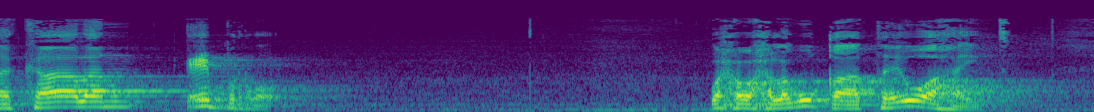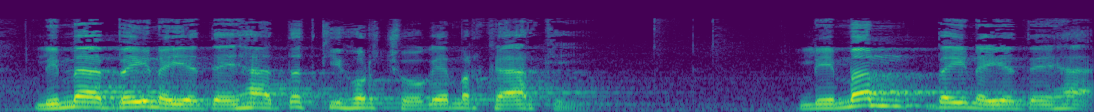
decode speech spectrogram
nakaalan cibro. Wax lagu qaatay u ahayd limaa bayna yadayhaa? Dadkii hor joogay markaa arkayay liman bayna yadayhaa?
